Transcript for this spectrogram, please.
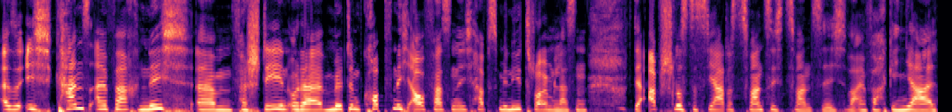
also ich kann es einfach nicht ähm, verstehen oder mit dem Kopf nicht auffassen. Ich habe es mir nie träumen lassen. Der Abschluss des Jahres 2020 war einfach genial.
